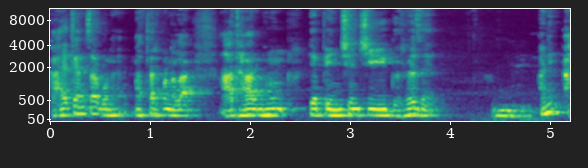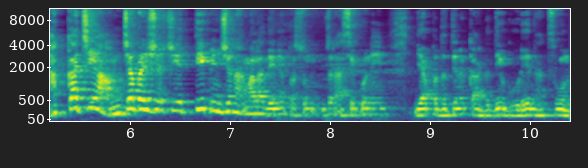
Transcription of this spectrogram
काय त्यांचा गुन्हा आहे? म्हातारपणाला आधार म्हणून या पेन्शनची गरज आहे. आणि हक्काची आमच्या पैशाची आहे ती पेन्शन आम्हाला देण्यापासून जर असे कोणी या पद्धतीनं कागदी घोडे नाचवून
